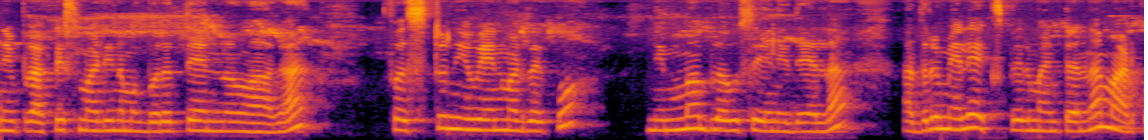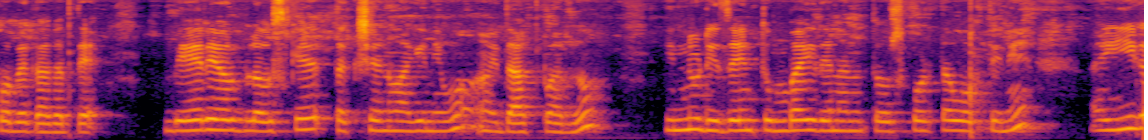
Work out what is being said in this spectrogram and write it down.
ನೀವು ಪ್ರಾಕ್ಟೀಸ್ ಮಾಡಿ ನಮಗೆ ಬರುತ್ತೆ ಅನ್ನುವಾಗ ಫಸ್ಟು ನೀವು ಏನು ಮಾಡಬೇಕು? ನಿಮ್ಮ ಬ್ಲೌಸ್ ಏನಿದೆ ಅಲ್ಲ, ಅದ್ರ ಮೇಲೆ ಎಕ್ಸ್ಪೆರಿಮೆಂಟನ್ನು ಮಾಡ್ಕೋಬೇಕಾಗತ್ತೆ. ಬೇರೆಯವ್ರ ಬ್ಲೌಸ್ಗೆ ತಕ್ಷಣವಾಗಿ ನೀವು ಇದಾಗಬಾರ್ದು. ಇನ್ನೂ ಡಿಸೈನ್ ತುಂಬ ಇದೆ, ನಾನು ತೋರಿಸ್ಕೊಡ್ತಾ ಹೋಗ್ತೀನಿ. ಈಗ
